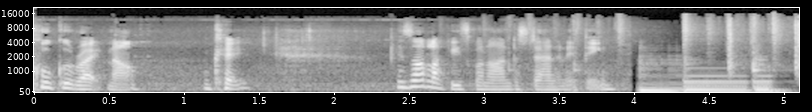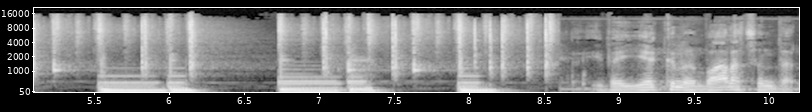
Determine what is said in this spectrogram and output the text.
cuckoo right now. Okay? It's not like he's gonna understand anything. இப்ப இயக்குனர் பாலச்சந்தர்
